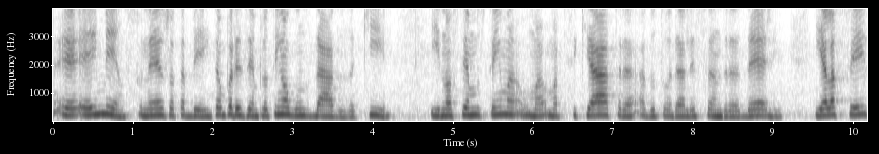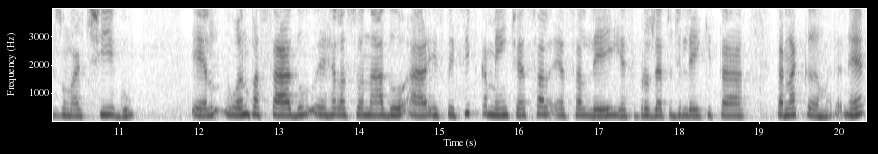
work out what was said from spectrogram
É, é, imenso, né, JB? Então, por exemplo, eu tenho alguns dados aqui, e nós temos, tem uma, uma, uma psiquiatra, a doutora Alessandra Deli, e ela fez um artigo é, o ano passado é relacionado a especificamente essa, essa lei, esse projeto de lei que está tá na Câmara, né?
